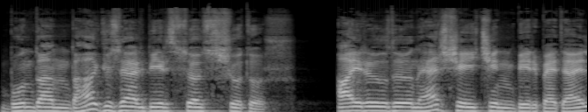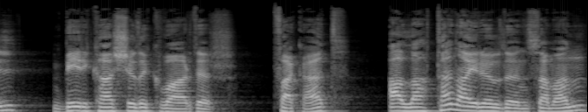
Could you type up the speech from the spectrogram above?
Bundan daha güzel bir söz şudur. Ayrıldığın her şey için bir bedel, bir karşılık vardır. Fakat Allah'tan ayrıldığın zaman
